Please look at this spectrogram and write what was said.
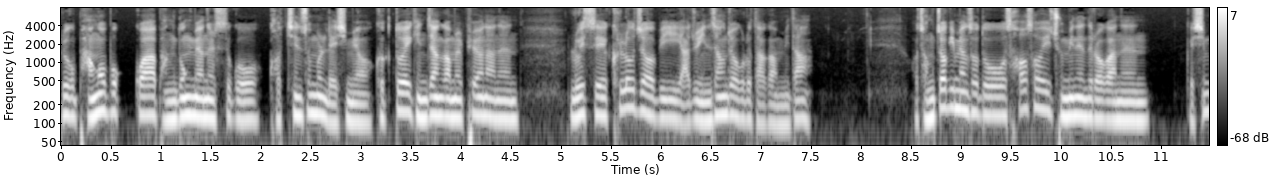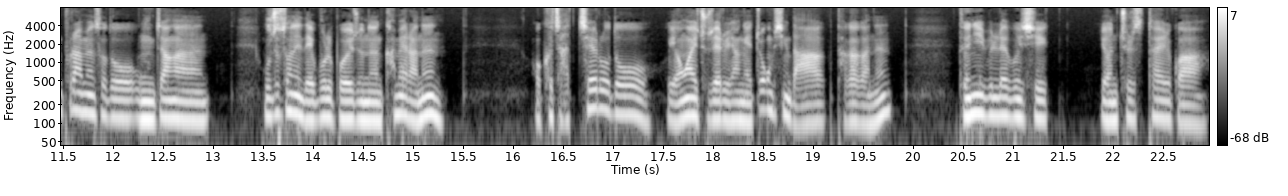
그리고 방호복과 방독면을 쓰고 거친 숨을 내쉬며 극도의 긴장감을 표현하는 루이스의 클로즈업이 아주 인상적으로 다가옵니다. 어, 정적이면서도 서서히 주민해 들어가는 그 심플하면서도 웅장한 우주선의 내부를 보여주는 카메라는 어, 그 자체로도 영화의 주제를 향해 조금씩 나, 다가가는 드니 빌레브식 연출 스타일과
